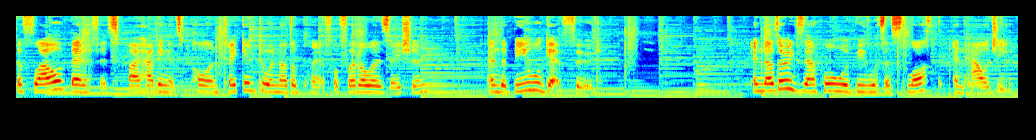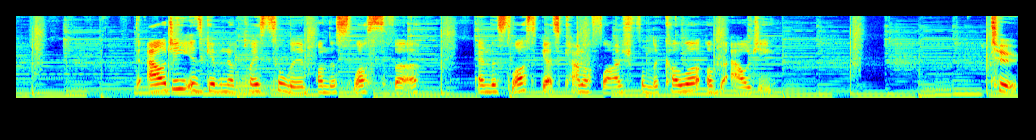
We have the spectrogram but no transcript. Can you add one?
The flower benefits by having its pollen taken to another plant for fertilization, and the bee will get food. Another example would be with a sloth and algae. The algae is given a place to live on the sloth's fur and the sloth gets camouflage from the color of the algae. 2.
